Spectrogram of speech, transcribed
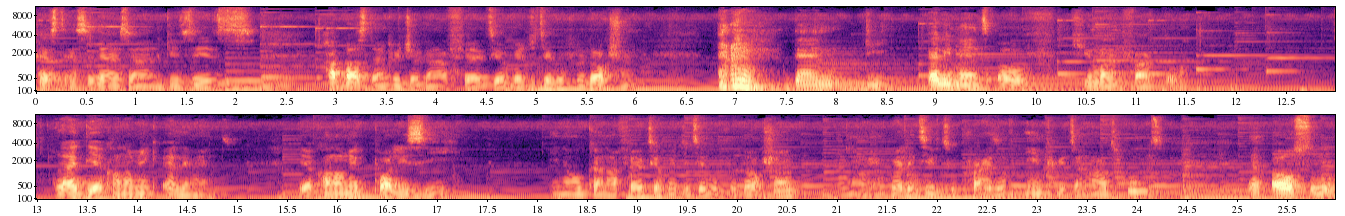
pest incidence and disease adverse temperature can affect your vegetable production. then the element of human factor, like the economic element the economic policy, you know, can affect your vegetable production, you know, in relative to price of input and output. Then also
